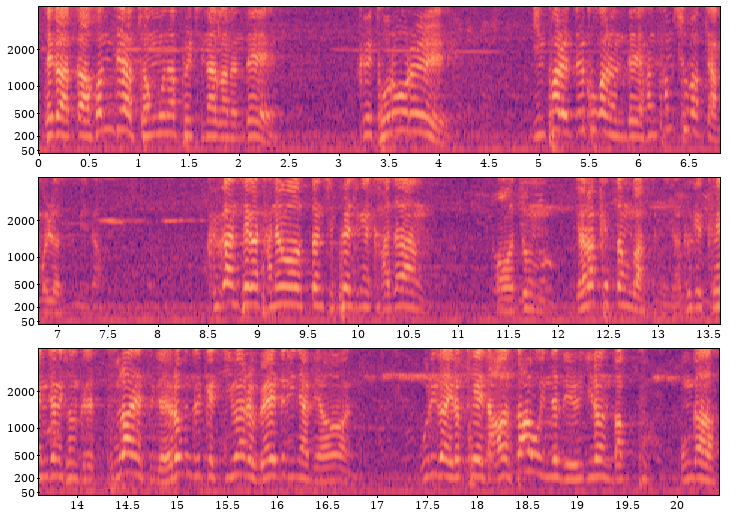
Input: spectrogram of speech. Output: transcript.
제가 아까 헌재 앞 정문 앞을 지나가는데 그 도로를 인파를 뚫고 가는데 한 3초밖에 안 걸렸습니다. 그간 제가 다녀왔던 집회 중에 가장 어, 좀 열악했던 것 같습니다. 그게 굉장히 저는 그래 불안했습니다. 여러분들께 이 말을 왜 드리냐면 우리가 이렇게 나와 서 싸우고 있는데도 이- 이런 막 부- 뭔가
